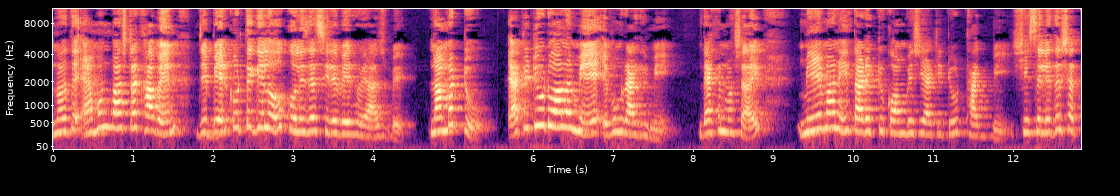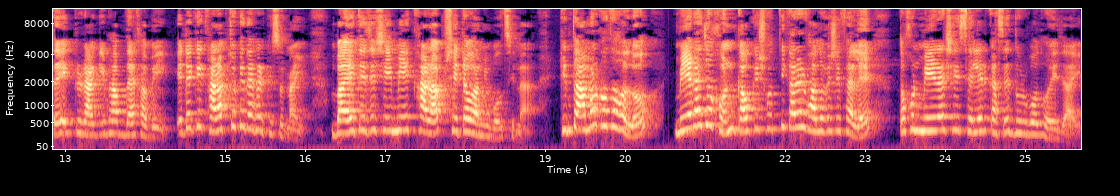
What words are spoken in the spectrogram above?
নয়তো এমন বাসটা খাবেন যে বের করতে গেলেও কলিজা ছিঁড়ে বের হয়ে আসবে। নাম্বার টু অ্যাটিটিউডওয়ালা মেয়ে এবং রাগী মেয়ে। দেখেন মশাই মেয়ে মানে তার একটু কম বেশি অ্যাটিটিউড থাকবেই। সে ছেলেদের সাথে একটু রাগি ভাব দেখাবেই। এটাকে খারাপ চোখে দেখার কিছু নাই। বা এতে যে সেই মেয়ে খারাপ, সেটাও আমি বলছি না। কিন্তু আমার কথা হলো, মেয়েরা যখন কাউকে সত্যিকারের ভালোবেসে ফেলে, তখন মেয়েরা সেই ছেলের কাছে দুর্বল হয়ে যায়।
